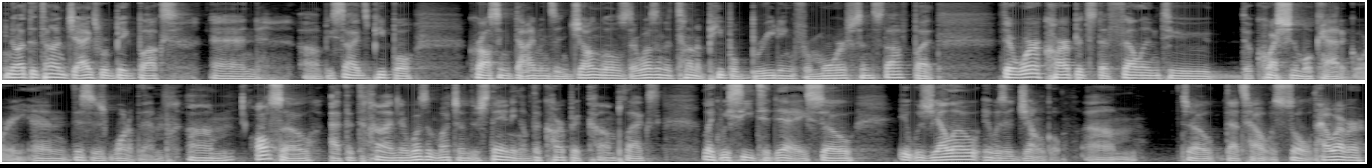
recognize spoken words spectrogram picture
you know, at the time, Jags were big bucks, and uh, besides people crossing diamonds and jungles, there wasn't a ton of people breeding for morphs and stuff, but there were carpets that fell into the questionable category, and this is one of them. Um, also, at the time, there wasn't much understanding of the carpet complex like we see today. So it was yellow, it was a jungle. Um, so that's how it was sold. However,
